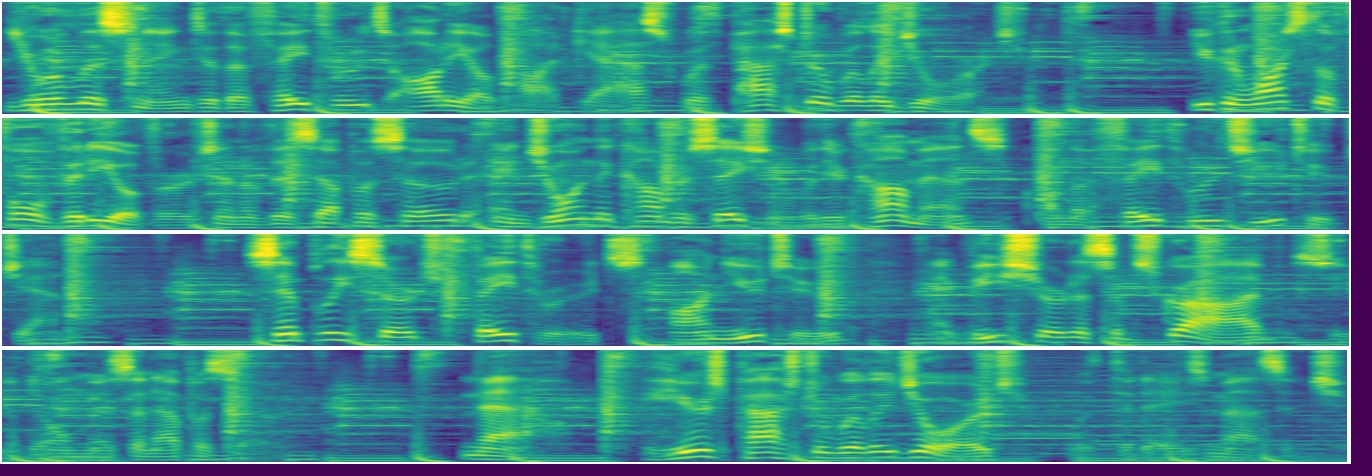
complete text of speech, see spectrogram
You're listening to the Faith Roots audio podcast with Pastor Willie George. You can watch the full video version of this episode and join the conversation with your comments on the Faith Roots YouTube channel. Simply search Faith Roots on YouTube and be sure to subscribe so you don't miss an episode. Now, here's Pastor Willie George with today's message.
